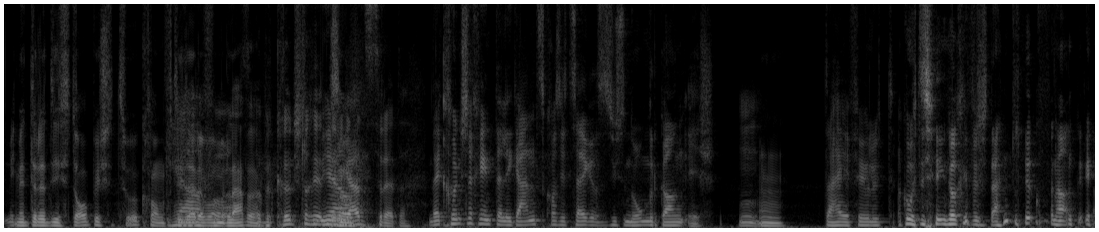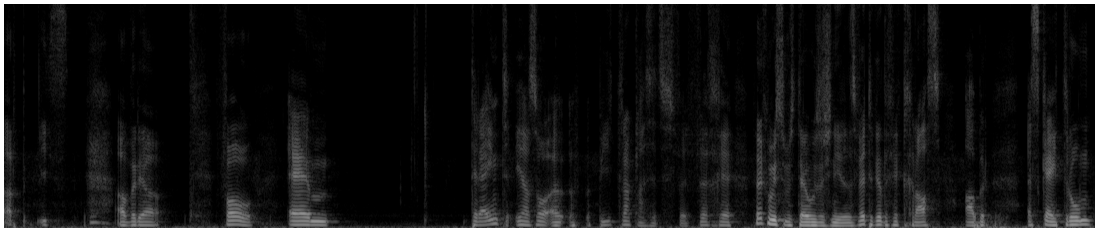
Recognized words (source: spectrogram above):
mit, Mit einer dystopischen Zukunft, Ja, in der wo wir voll. leben. Über künstliche Ja. Intelligenz zu reden. der künstlichen Intelligenz quasi zeigen, dass es unser Untergang ist. Hm. Mhm. Da haben viele Leute. Gut, das ist irgendwie verständlich auf eine andere Art und Weise. Aber ja, voll. Ähm, der eine, ich habe so einen, einen Beitrag gelesen, vielleicht, vielleicht müssen wir es da rausschneiden, das wird gerade ein bisschen krass, aber es geht darum,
